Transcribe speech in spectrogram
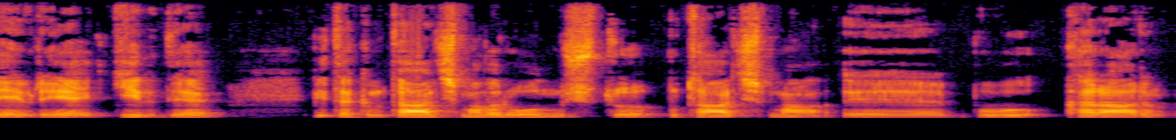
devreye girdi. Bir takım tartışmalar olmuştu. Bu tartışma, e, bu kararın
